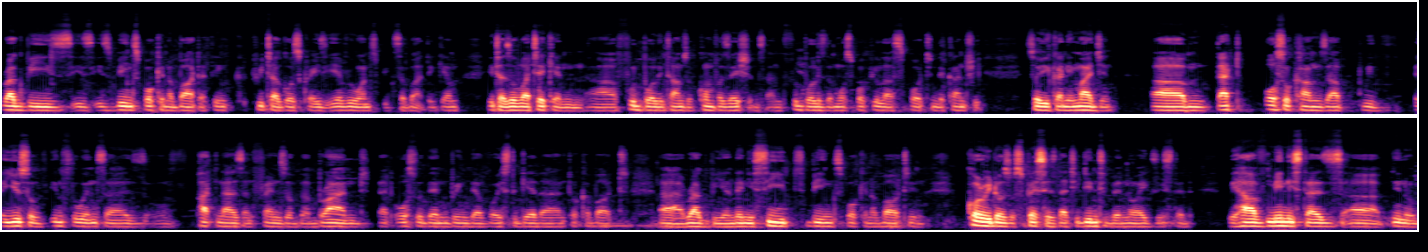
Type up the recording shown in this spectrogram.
rugby is, is, is being spoken about. I think Twitter goes crazy. Everyone speaks about the game. It has overtaken uh, football in terms of conversations, and football is the most popular sport in the country. So you can imagine um, that also comes up with use of influencers, of partners and friends of the brand that also then bring their voice together and talk about uh, rugby. And then you see it being spoken about in corridors or spaces that you didn't even know existed. We have ministers, uh, you know,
